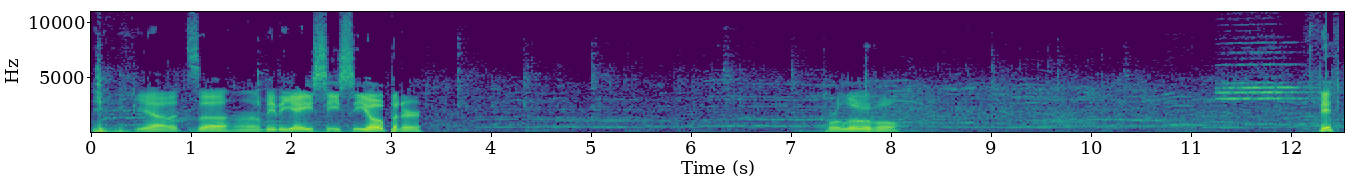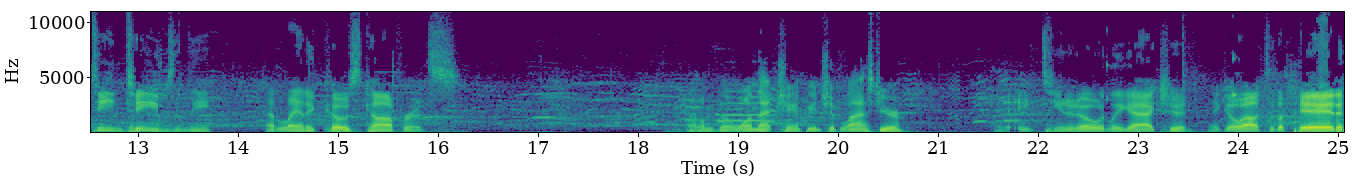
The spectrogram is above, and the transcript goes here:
yeah, that's uh, that'll be the ACC opener for Louisville. 15 teams in the Atlantic Coast Conference. Louisville won that championship last year. 18 0 in league action. They go out to the pin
